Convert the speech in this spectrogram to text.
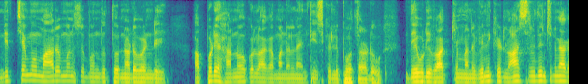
నిత్యము మారు మనసు పొందుతూ నడవండి. అప్పుడే హనోకులాగా మనల్ని ఆయన తీసుకెళ్ళిపోతాడు. దేవుడి వాక్యం మన వినికిడిలో ఆశీర్వదించిన కాక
